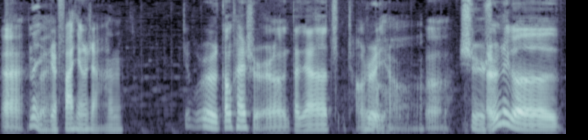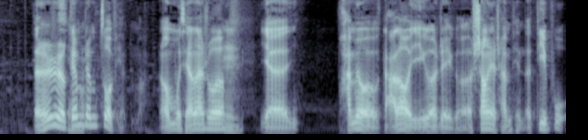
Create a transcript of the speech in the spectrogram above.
哎，那你这发行啥呢？这不是刚开始大家尝试一下吗？哦嗯，是是，反正这个本身是 Game Jam 作品嘛，然后目前来说嗯，也还没有达到一个这个商业产品的地步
